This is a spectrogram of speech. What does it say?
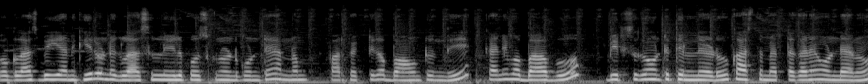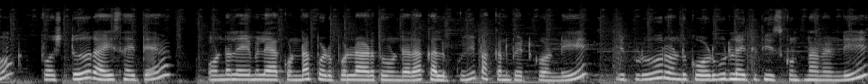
ఒక గ్లాస్ బియ్యానికి రెండు గ్లాసులు నీళ్ళు పోసుకుని వండుకుంటే అన్నం పర్ఫెక్ట్గా బాగుంటుంది. కానీ మా బాబు బిరుసుగా ఉంటే తినలేడు. కాస్త మెత్తగానే వండాను. ఫస్ట్ రైస్ అయితే ఉండలేమి లేకుండా పొడి పొడిలాడుతూ ఉండేలా కలుపుకుని పక్కన పెట్టుకోండి. ఇప్పుడు రెండు కోడిగుడ్లు అయితే తీసుకుంటున్నానండి.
